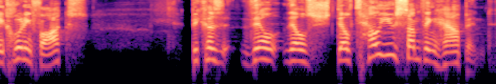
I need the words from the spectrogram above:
including Fox. Because they'll they'll they'll tell you something happened,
